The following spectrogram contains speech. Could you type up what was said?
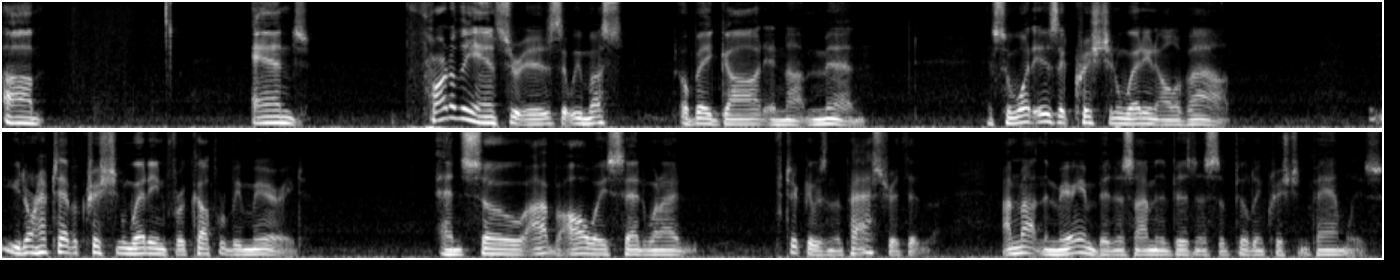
Um, and part of the answer is that we must obey God and not men. And so, what is a Christian wedding all about? You don't have to have a Christian wedding for a couple to be married. And so, I've always said when I, particularly was in the pastorate, that I'm not in the marrying business. I'm in the business of building Christian families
